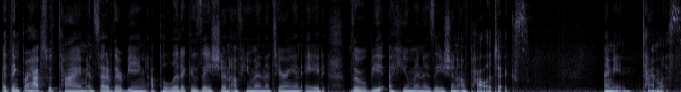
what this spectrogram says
I think perhaps with time, instead of there being a politicization of humanitarian aid, there will be a humanization of politics. I mean, timeless.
